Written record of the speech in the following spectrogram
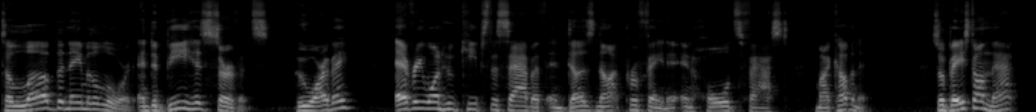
to love the name of the Lord, and to be his servants, who are they? Everyone who keeps the Sabbath and does not profane it and holds fast my covenant. So, based on that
